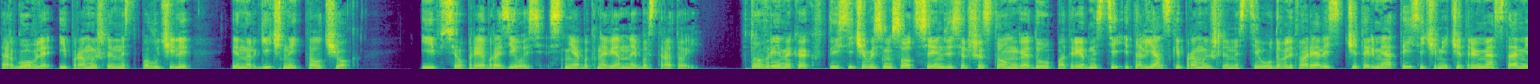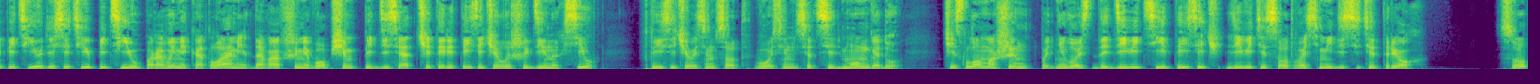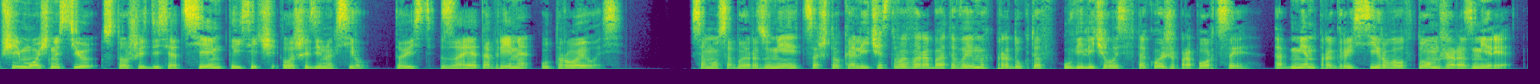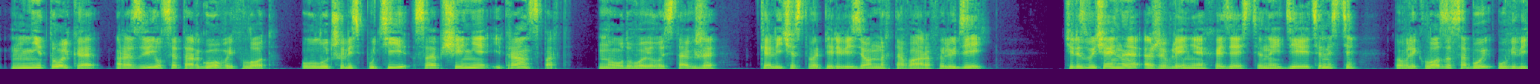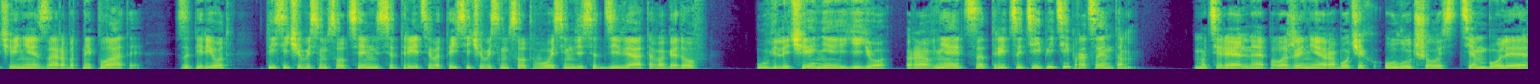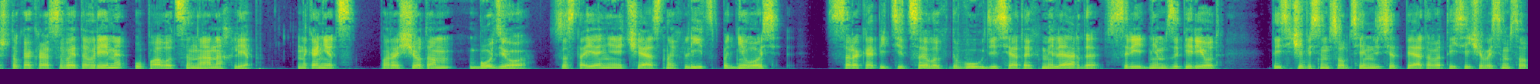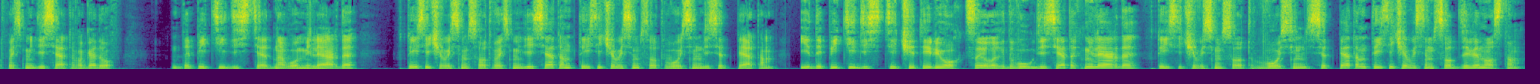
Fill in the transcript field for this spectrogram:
Торговля и промышленность получили энергичный толчок, и все преобразилось с необыкновенной быстротой. В то время как в 1876 году потребности итальянской промышленности удовлетворялись 4455 паровыми котлами, дававшими в общем 54 тысячи лошадиных сил, в 1887 году число машин поднялось до 9983 с общей мощностью 167 тысяч лошадиных сил, то есть за это время утроилось. Само собой разумеется, что количество вырабатываемых продуктов увеличилось в такой же пропорции. Обмен прогрессировал в том же размере. Не только развился торговый флот, улучшились пути сообщения и транспорт, но удвоилось также количество перевезенных товаров и людей. Чрезвычайное оживление хозяйственной деятельности повлекло за собой увеличение заработной платы. За период 1873-1889 годов увеличение ее равняется 35%. Материальное положение рабочих улучшилось, тем более, что как раз в это время упала цена на хлеб. Наконец, по расчетам Бодио, состояние частных лиц поднялось с 45,2 миллиарда в среднем за период 1875-1880 годов до 51 миллиарда в 1880-1885 и до 54,2 миллиарда в 1885-1890.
